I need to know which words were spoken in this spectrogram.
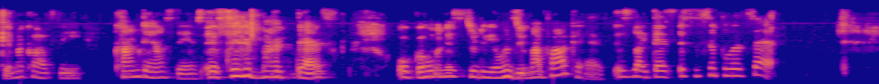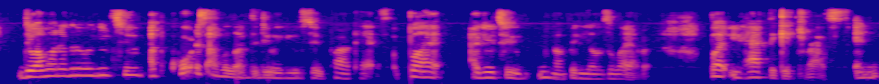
get my coffee, come downstairs and sit at my desk or go in the studio and do my podcast. It's like that's it's as simple as that. Do I want to do a YouTube? Of course I would love to do a YouTube podcast, but a YouTube, you know, videos or whatever. But you have to get dressed. And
